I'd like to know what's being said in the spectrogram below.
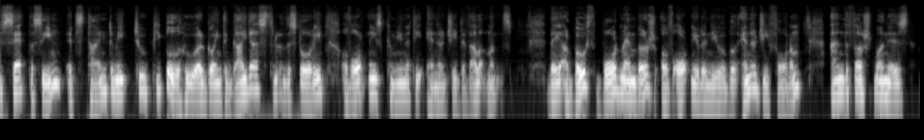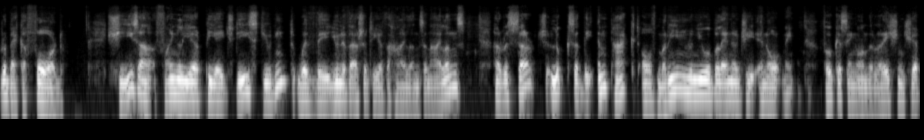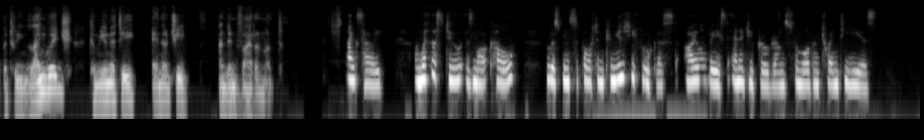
We've set the scene, it's time to meet two people who are going to guide us through the story of Orkney's community energy developments. They are both board members of Orkney Renewable Energy Forum, and the first one is Rebecca Ford. She's a final year PhD student with the University of the Highlands and Islands. Her research looks at the impact of marine renewable energy in Orkney, focusing on the relationship between language, community, energy, and environment. Thanks, Howie. And with us too is Mark Hull, who has been supporting community focused, island based energy programmes for more than 20 years.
